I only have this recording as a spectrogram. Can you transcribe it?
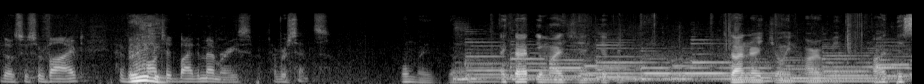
Those who survived have been Really? haunted by the memories ever since. Oh my god. I cannot imagine if it Gunner joined army. Ah, this...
